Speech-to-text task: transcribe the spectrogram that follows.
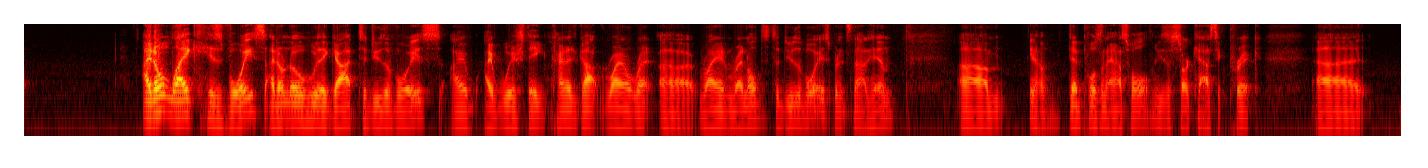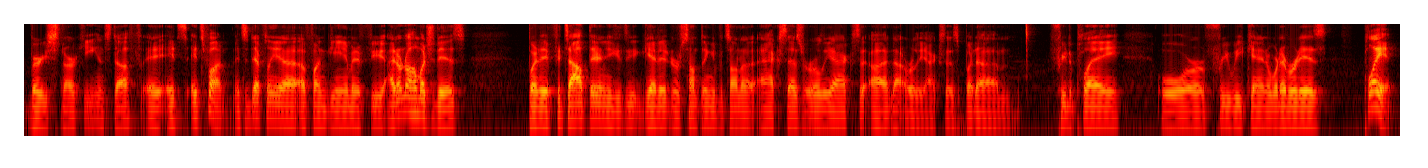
I don't like his voice. I don't know who they got to do the voice. I, I wish they kind of got Ryan uh, Ryan Reynolds to do the voice, but it's not him. Um, you know, Deadpool's an asshole. He's a sarcastic prick, uh, very snarky and stuff. It, it's it's fun. It's definitely a, a, fun game. And if you, I don't know how much it is, but if it's out there and you get it or something, if it's on an access or early access, uh, not early access, but um, free to play or free weekend or whatever it is, play it.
